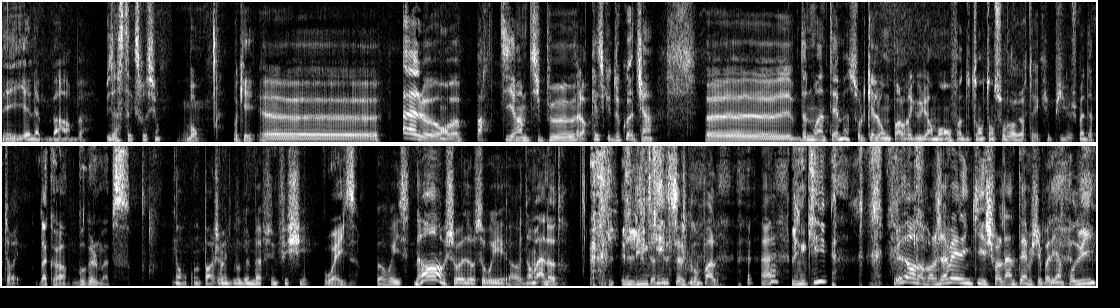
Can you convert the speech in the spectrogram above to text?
nez à la barbe. Bizarre cette expression. Bon, ok. euh, Alors, on va partir un petit peu. Alors, qu'est-ce que de quoi Tiens, euh, donne-moi un thème sur lequel on parle régulièrement, enfin de temps en temps sur BurgerTech, et puis je m'adapterai. D'accord, Google Maps. Non, on ne parle jamais de Google Maps, ça me fait chier. Waze. Pas Waze. Non, je sais pas, oui, euh, non, un autre. Ça, c'est Linky le seul qu'on parle. Hein Linky Mais non, on n'en parle jamais, Linky. Je parle d'un thème, je sais pas, dit un produit.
